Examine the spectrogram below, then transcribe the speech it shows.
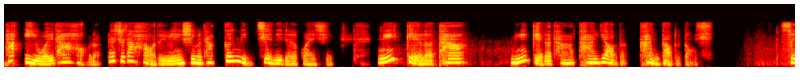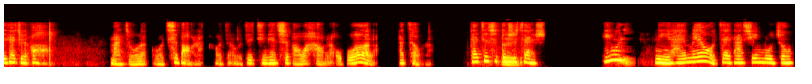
他以为他好了，但是他好的原因是因为他跟你建立的关系，你给了他，你给了他他要的看到的东西，所以他觉得哦，满足了，我吃饱了，或者我这今天吃饱，我好了，我不饿了，他走了，但这些都是暂时，因为你还没有在他心目中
